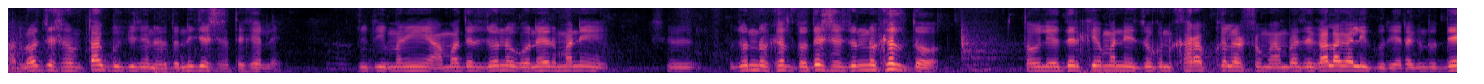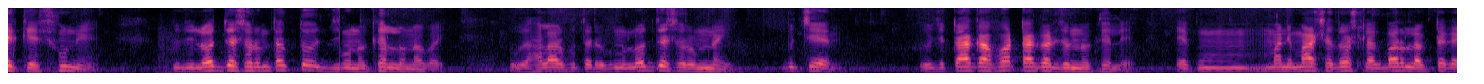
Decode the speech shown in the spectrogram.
আর লজ্জা সরম থাকবে কি জন্য তো নিজের সাথে খেলে। যদি মানে আমাদের জনগণের মানে জন্য খেলতো, দেশের জন্য খেলতো, তাহলে এদেরকে মানে যখন খারাপ খেলার সময় আমরা যে গালাগালি করি, এরা কিন্তু দেখে, শুনে। যদি লজ্জা সরম থাকতো, জীবনও খেললো না ভাই। হালার ফুতার কোনো লজ্জা সরম নাই, বুঝছেন? ওই যে টাকা ফা, টাকার জন্য খেলে। এক মানে মাসে দশ লাখ, বারো লাখ টাকা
